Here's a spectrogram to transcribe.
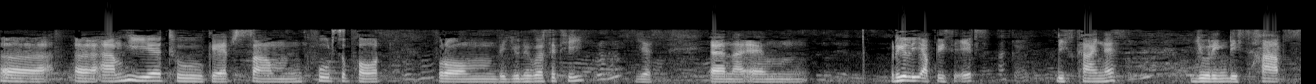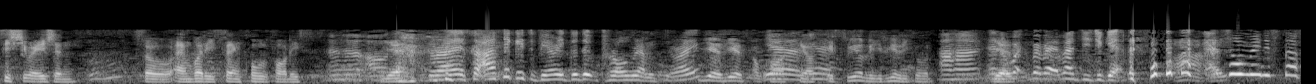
Uh, uh, I'm here to get some food support mm -hmm. from the university. Mm -hmm. Yes, and I am really appreciate okay. this kindness mm-hmm. during this hard situation. Mm-hmm. So I'm very thankful for this. Uh-huh. Oh, yeah. right. So I think it's very good program, right? Yes, yes, of yeah, course. Yes. Yeah. It's really, really good. Uh huh. And yes. what, what, what, did you get? ah, I, so many stuff,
